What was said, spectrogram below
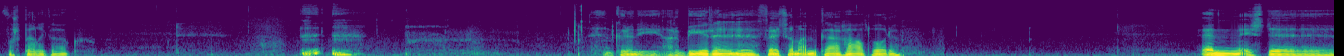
Voorspel ik ook. en kunnen die Arabieren vreedzaam uit elkaar gehaald worden. En is de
